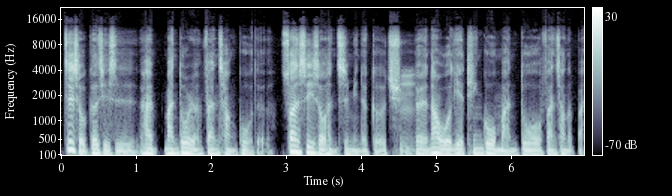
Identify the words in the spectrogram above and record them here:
这首歌其实还蛮多人翻唱过的，算是一首很知名的歌曲。嗯、对，那我也听过蛮多翻唱的版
